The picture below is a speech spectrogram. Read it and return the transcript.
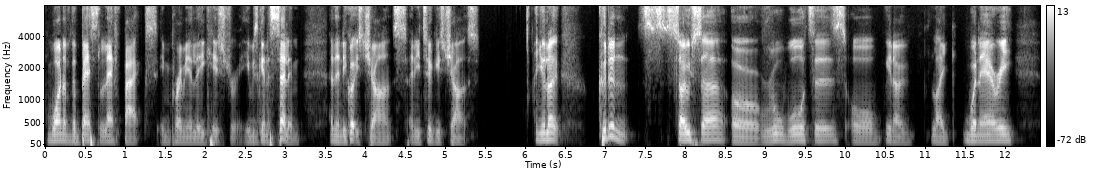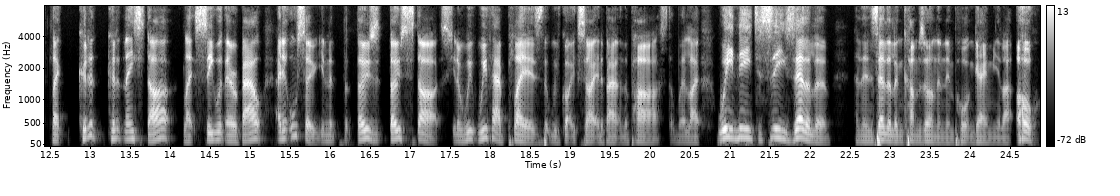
one of the best left backs in Premier League history. He was going to sell him, and then he got his chance, and he took his chance. And you're like, couldn't Sousa or Reuell Walters or you know like Waneri, like couldn't couldn't they start like see what they're about? And it also, you know, th- those those starts, you know, we we've had players that we've got excited about in the past, and we're like, we need to see Zetterlund, and then Zetterlund comes on in an important game, and you're like, oh.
